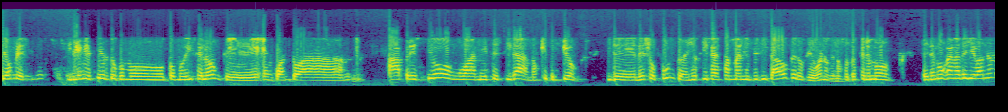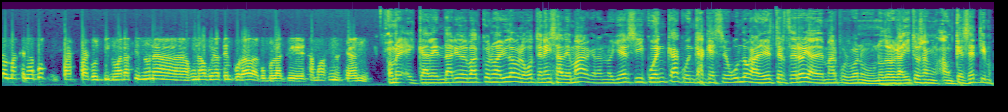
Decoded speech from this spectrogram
que, hombre, si bien es cierto como, como dice Lon, que en cuanto a, a presión o a necesidad, más que presión, de, esos puntos. Ellos quizás están más necesitados, pero que bueno, que nosotros tenemos tenemos ganas de llevárnoslo más que nada para continuar haciendo una, una, buena temporada como la que estamos haciendo este año. Hombre, el calendario del Vasco no ayuda, pero luego tenéis además Granollers y Cuenca, Cuenca que es segundo, Granollers tercero y además, pues bueno, uno de los gallitos, aunque séptimo.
